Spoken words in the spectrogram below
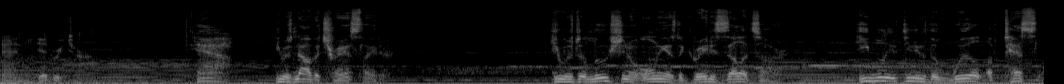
And he did return. Yeah, he was now the translator. He was delusional only as the greatest zealots are. He believed he knew the will of Tesla.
